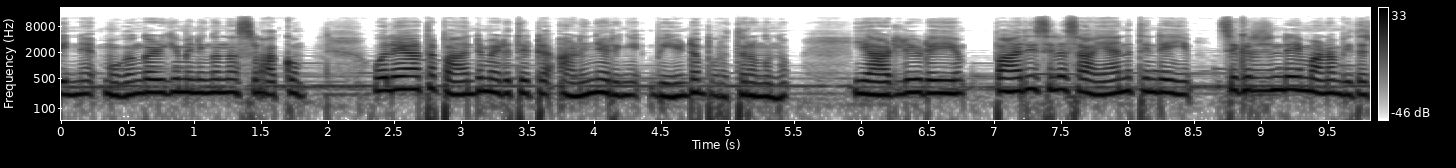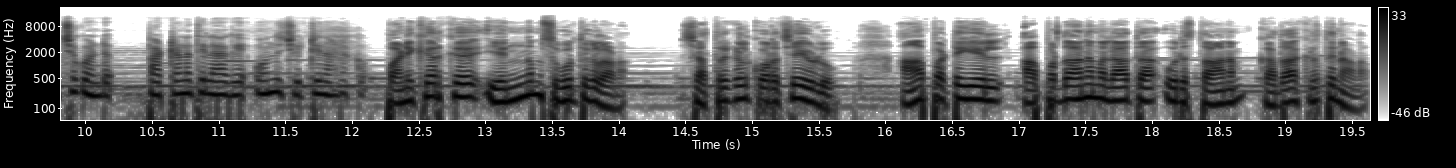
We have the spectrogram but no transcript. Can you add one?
പിന്നെ മുഖം കഴുകി മിനുങ്ങുന്ന സ്ലാക്കും ഒലയാത്ത പാന്റും എടുത്തിട്ട് അണിഞ്ഞൊരുങ്ങി വീണ്ടും പുറത്തിറങ്ങുന്നു. യാഡ്ലിയുടെയും പാരീസിലെ സായാഹ്നത്തിന്റെയും സിഗരറ്റിന്റെയും മണം വിതച്ചുകൊണ്ട് പട്ടണത്തിലാകെ ഒന്ന് ചുറ്റി നടക്കും. പണിക്കാർക്ക് എങ്ങും സുഹൃത്തുക്കളാണ്. ശത്രുക്കൾ കുറച്ചേയുള്ളൂ. ആ പട്ടികയിൽ അപ്രധാനമല്ലാത്ത ഒരു സ്ഥാനം കഥാകൃത്തിനാണ്.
